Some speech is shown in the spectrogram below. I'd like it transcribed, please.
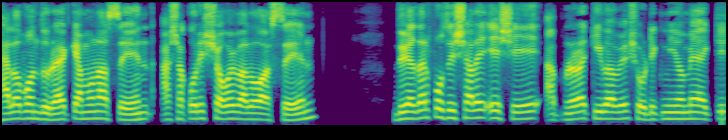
হ্যালো বন্ধুরা, কেমন আছেন? আশা করি সবাই ভালো আছেন। দুই হাজার পঁচিশ সালে এসে আপনারা কীভাবে সঠিক নিয়মে একটি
